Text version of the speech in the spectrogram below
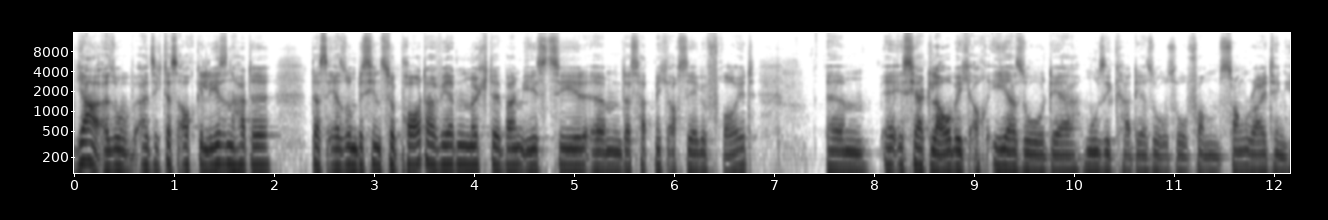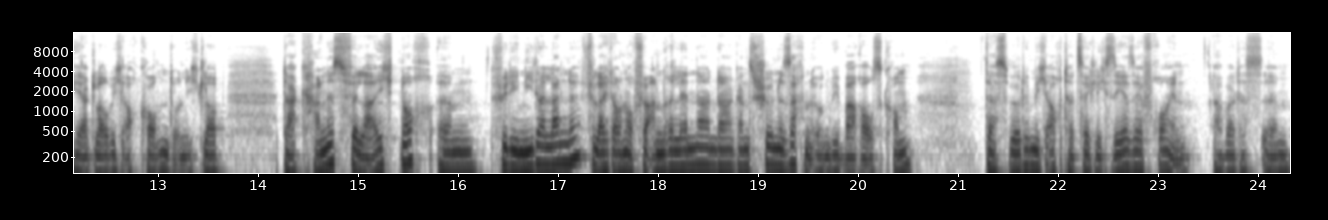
ja, also als ich das auch gelesen hatte, dass er so ein bisschen Supporter werden möchte beim ESC, ähm, das hat mich auch sehr gefreut ähm, er ist ja, glaube ich, auch eher so der Musiker, der so, so vom Songwriting her, glaube ich, auch kommt. Und ich glaube, da kann es vielleicht noch ähm, für die Niederlande, vielleicht auch noch für andere Länder, da ganz schöne Sachen irgendwie bei rauskommen. Das würde mich auch tatsächlich sehr, sehr freuen. Aber das, ähm,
